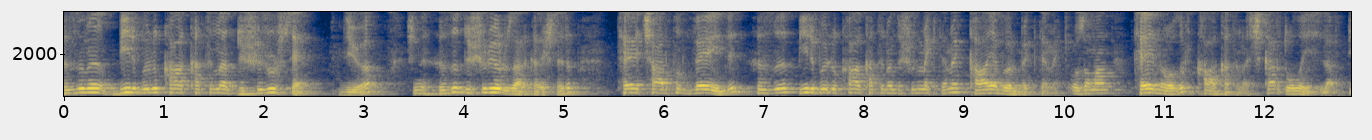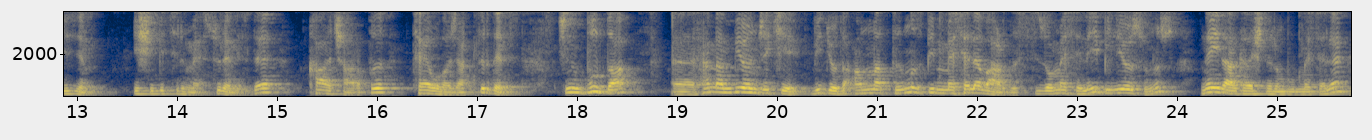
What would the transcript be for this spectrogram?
Hızını 1 bölü K katına düşürürse diyor. Şimdi hızı düşürüyoruz arkadaşlarım. T çarpı V idi. Hızı 1 bölü K katına düşürmek demek K'ya bölmek demek. O zaman T ne olur? K katına çıkar. Dolayısıyla bizim işi bitirme süremiz de K çarpı T olacaktır deriz. Şimdi burada e, hemen bir önceki videoda anlattığımız bir mesele vardı. Siz o meseleyi biliyorsunuz. Neydi arkadaşlarım bu mesele?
